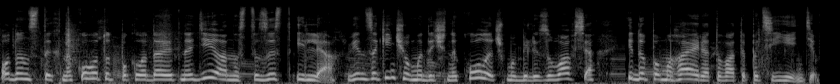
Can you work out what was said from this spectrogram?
Один з тих, на кого тут покладають надію, анестезист Ілля. Він закінчив медичний коледж, мобілізувався і допомагає рятувати пацієнтів.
